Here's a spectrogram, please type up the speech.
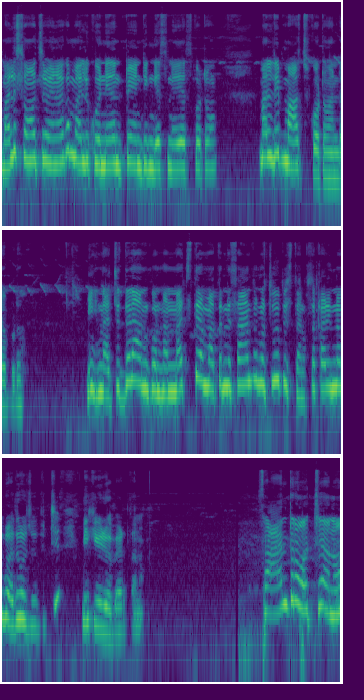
మళ్ళీ సంవత్సరం అయినాక మళ్ళీ కొన్ని పెయింటింగ్ వేసుకుని వేసుకోవటం మళ్ళీ మార్చుకోవటం అండి అప్పుడు. మీకు నచ్చుద్దనే అనుకుంటున్నాను. నచ్చితే మాత్రం నేను సాయంత్రం కూడా చూపిస్తాను. ఒకసారి కడిగినప్పుడు అది కూడా చూపించి మీకు వీడియో పెడతాను. సాయంత్రం వచ్చాను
